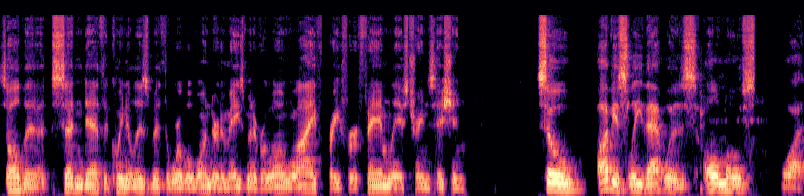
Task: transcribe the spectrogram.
saw the sudden death of Queen Elizabeth, the world will wonder and amazement of her long life, pray for her family as transition. So obviously that was almost what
